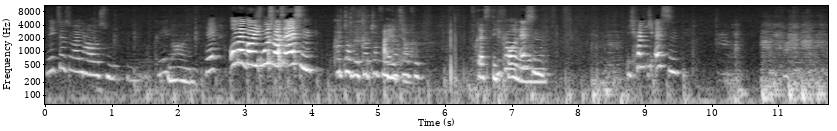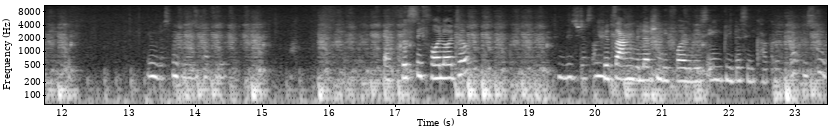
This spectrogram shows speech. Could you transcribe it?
Nichts aus mein Haus mitnehmen, okay? Nein. Hä? Oh mein Gott, ich muss was essen! Kartoffel, Kartoffel, Alter. Kartoffel. Man essen? Ich kann nicht essen. Junge, das bringt mir super viel. Er frisst dich voll, Leute. Wie sich das Ich an? würde sagen, wir löschen die Folge. Die ist irgendwie ein bisschen kacke. Doch, ist gut.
